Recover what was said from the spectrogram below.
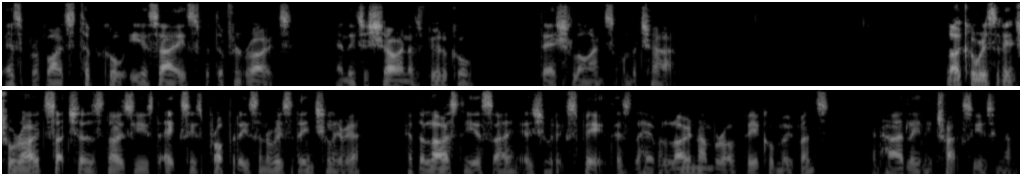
as it provides typical ESAs for different roads, and these are shown as vertical dashed lines on the chart. Local residential roads, such as those used to access properties in a residential area, have the lowest ESA, as you would expect, as they have a low number of vehicle movements and hardly any trucks using them.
